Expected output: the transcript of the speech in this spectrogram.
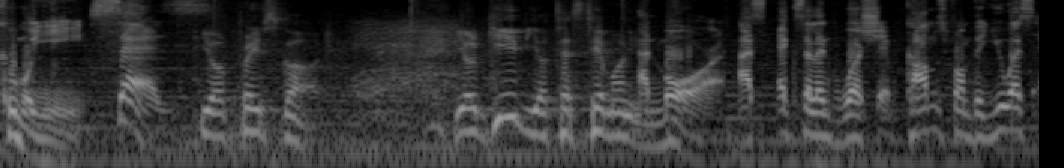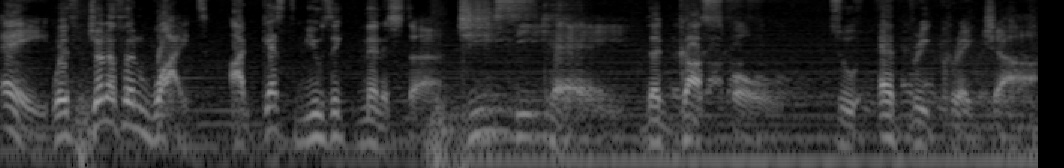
Kumuyi says, You'll praise God. You'll give your testimony. And more as excellent worship comes from the USA with Jonathan White, our guest music minister. GCK, the gospel to every creature.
